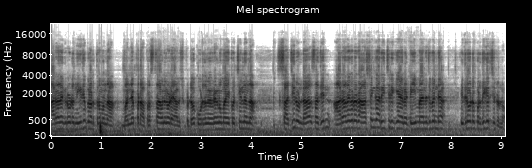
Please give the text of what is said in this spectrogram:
ആരാധകരോട് നീതി പുലർത്തണമെന്ന മഞ്ഞപ്പട പ്രസ്താവനയോടെ ആവശ്യപ്പെട്ടു. കൂടുതൽ വിവരങ്ങളുമായി കൊച്ചിയിൽ നിന്ന് സജിൻ ഉണ്ട് സജിൻ ആരാധകരുടെ ആശങ്ക അറിയിച്ചിരിക്കുകയാണ് ടീം മാനേജ്മെന്റ് ഇതിനോട് പ്രതികരിച്ചിട്ടുണ്ടോ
